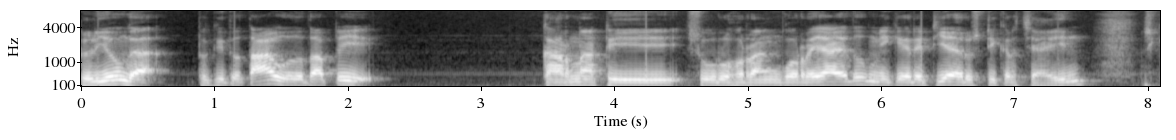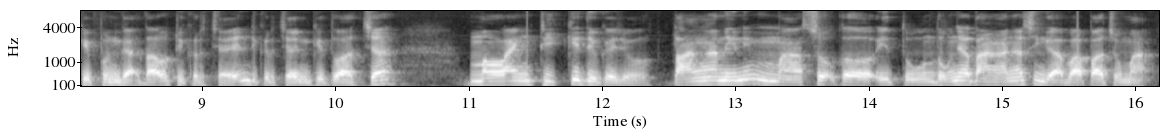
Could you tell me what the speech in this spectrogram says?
Beliau nggak begitu tahu tetapi karena disuruh orang Korea itu mikirnya dia harus dikerjain. Meskipun nggak tahu dikerjain dikerjain gitu aja meleng dikit juga yo tangan ini masuk ke itu. Untungnya tangannya sih nggak apa-apa cuma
